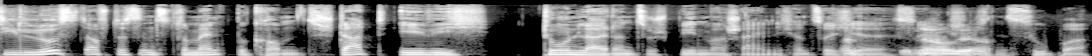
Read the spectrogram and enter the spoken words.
die Lust auf das Instrument bekommt, statt ewig Tonleitern zu spielen wahrscheinlich und solche, genau, solche ja. Super.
